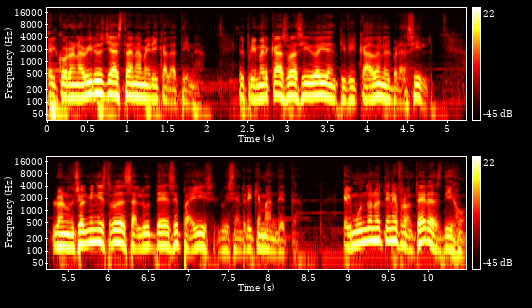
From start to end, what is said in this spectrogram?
El coronavirus ya está en América Latina. El primer caso ha sido identificado en el Brasil. Lo anunció el ministro de Salud de ese país, Luis Enrique Mandetta. El mundo no tiene fronteras, dijo,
